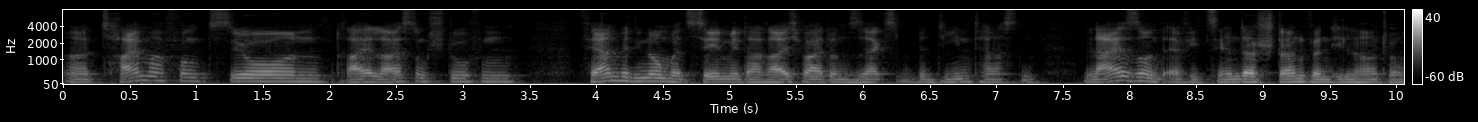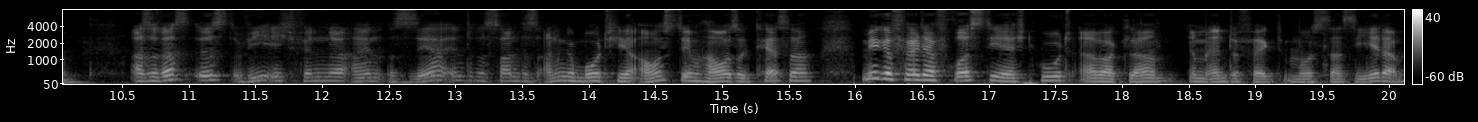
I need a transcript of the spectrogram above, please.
Äh, Timerfunktion, drei Leistungsstufen. Fernbedienung mit 10 Meter Reichweite und 6 Bedientasten. Leise und effizienter Standventilator. Also das ist, wie ich finde, ein sehr interessantes Angebot hier aus dem Hause Kesser. Mir gefällt der Frosty echt gut, aber klar, im Endeffekt muss das jeder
